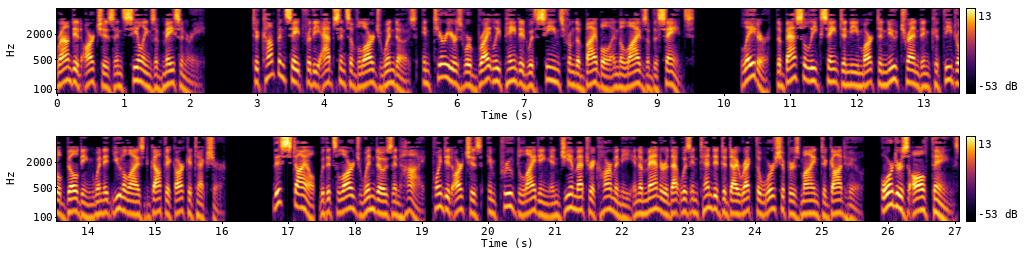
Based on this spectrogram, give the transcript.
rounded arches and ceilings of masonry. To compensate for the absence of large windows, interiors were brightly painted with scenes from the Bible and the lives of the saints. Later, the Basilique Saint-Denis marked a new trend in cathedral building when it utilized Gothic architecture. This style, with its large windows and high, pointed arches, improved lighting and geometric harmony in a manner that was intended to direct the worshipper's mind to God who orders all things.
